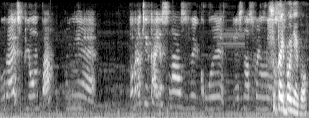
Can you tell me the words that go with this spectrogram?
Góra jest piąta? Nie. Dobra, Chica jest na zwykły, jest na swoim miejscu. Szukaj Boniego.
